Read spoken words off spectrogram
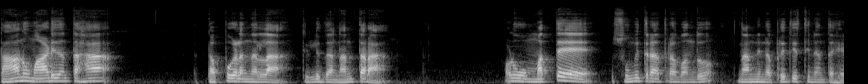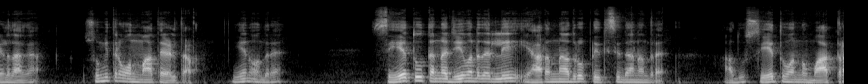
ತಾನು ಮಾಡಿದಂತಹ ತಪ್ಪುಗಳನ್ನೆಲ್ಲ ತಿಳಿದ ನಂತರ ಅವಳು ಮತ್ತೆ ಸುಮಿತ್ರ ಹತ್ರ ಬಂದು ನಾನು ನಿನ್ನ ಪ್ರೀತಿಸ್ತೀನಿ ಅಂತ ಹೇಳಿದಾಗ ಸುಮಿತ್ರ ಒಂದು ಮಾತು ಹೇಳ್ತಾಳೆ. ಏನು ಅಂದರೆ, ಸೇತು ತನ್ನ ಜೀವನದಲ್ಲಿ ಯಾರನ್ನಾದರೂ ಪ್ರೀತಿಸಿದ್ದಾನಂದರೆ ಅದು ಸೇತುವನ್ನು ಮಾತ್ರ.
